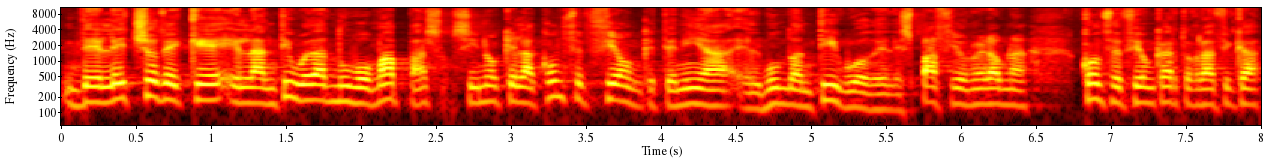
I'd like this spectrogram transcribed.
del hecho de que en la antigüedad no hubo mapas, sino que la concepción que tenía el mundo antiguo del espacio no era una concepción cartográfica,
